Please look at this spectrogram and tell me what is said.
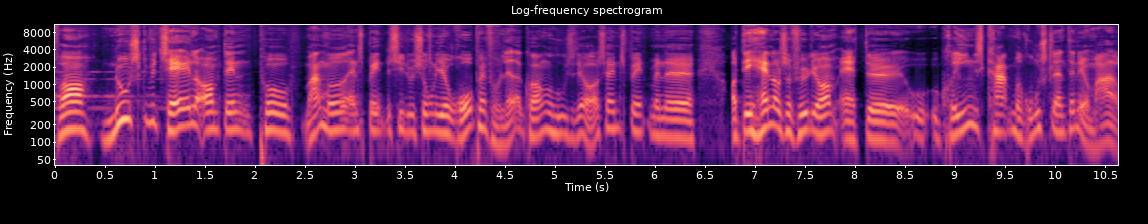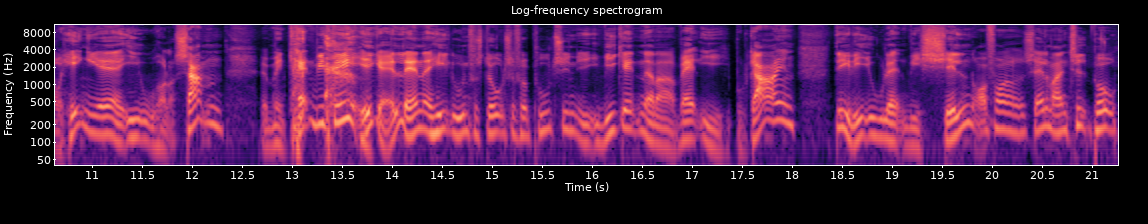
For nu skal vi tale om den på mange måder anspændte situation i Europa. Forlader kongehuset, det er også anspændt. Men, øh, og det handler selvfølgelig om, at øh, Ukraines kamp med Rusland, den er jo meget afhængig af, at EU holder sammen. Men kan vi det? Ikke alle lande er helt uden forståelse for Putin. I, i weekenden er der valg i Bulgarien. Det er et EU-land, vi sjældent offer særlig meget tid på.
